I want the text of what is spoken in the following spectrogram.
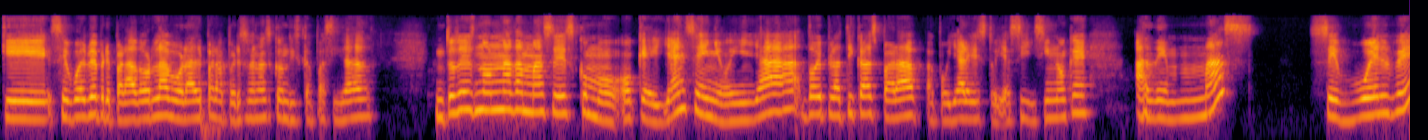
que se vuelve preparador laboral para personas con discapacidad entonces, no nada más es como, ok, ya enseño y ya doy pláticas para apoyar esto y así, sino que además se vuelve,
